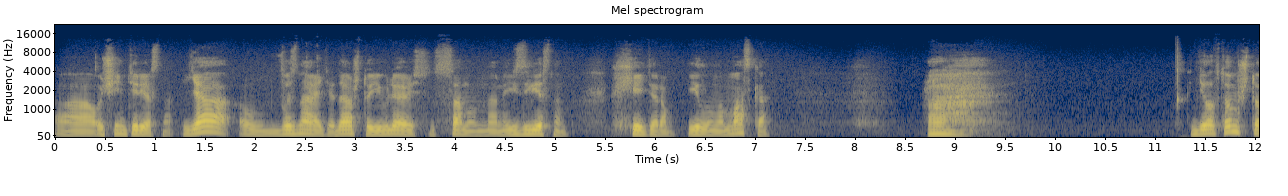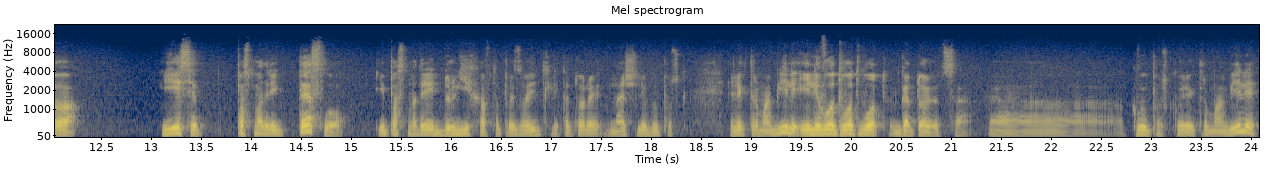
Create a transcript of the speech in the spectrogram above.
А, очень интересно. Я, вы знаете, да, что являюсь самым, наверное, известным хейтером Илона Маска. Дело в том, что если посмотреть Теслу и посмотреть других автопроизводителей, которые начали выпуск электромобилей или вот-вот-вот готовятся э, к выпуску электромобилей,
